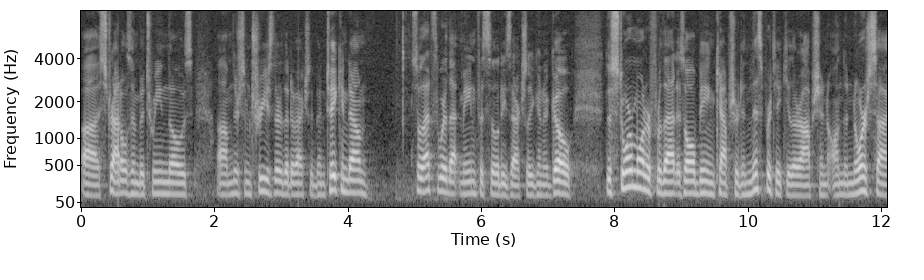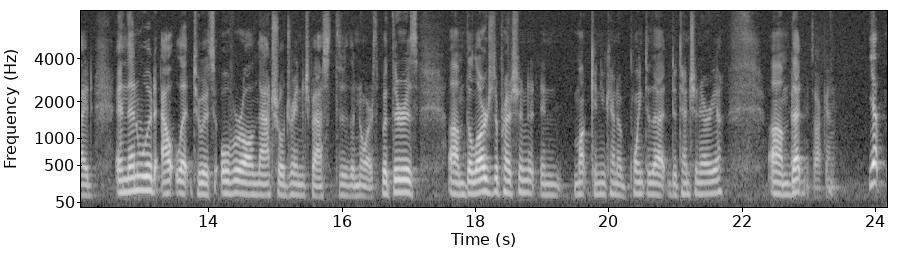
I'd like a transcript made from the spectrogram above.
uh, straddles in between those. Um, there's some trees there that have actually been taken down. So that's where that main facility is actually going to go. The stormwater for that is all being captured in this particular option on the north side and then would outlet to its overall natural drainage path to the north. But there is um, the large depression in, Muck, can you kind of point to that detention area? Um, that, You're talking, Yep,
